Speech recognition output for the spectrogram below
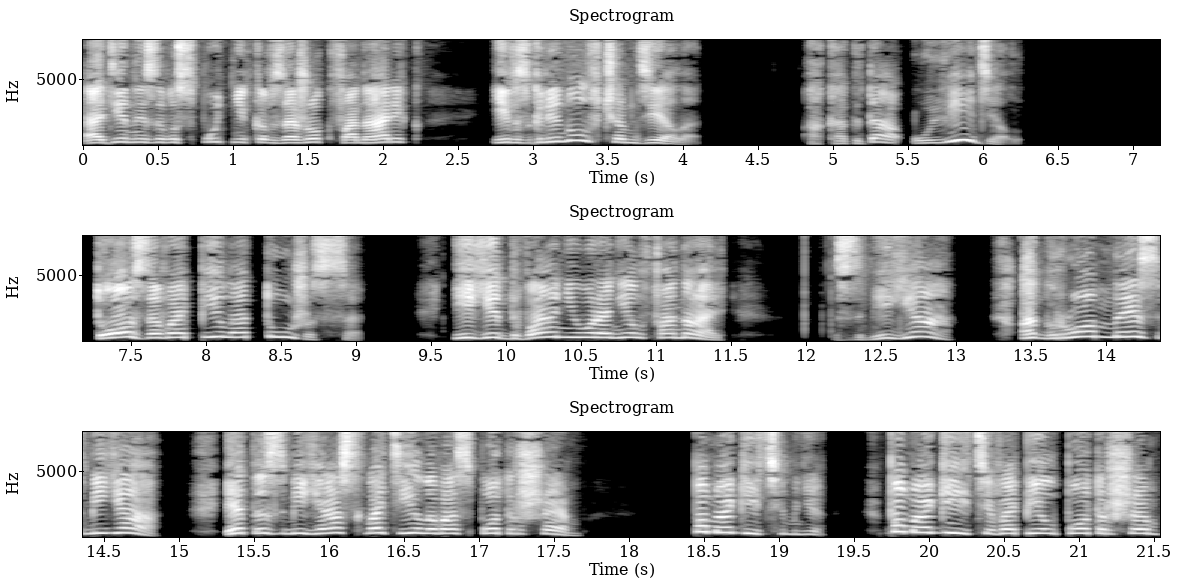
Один из его спутников зажег фонарик и взглянул, в чем дело. А когда увидел, то завопил от ужаса и едва не уронил фонарь. Змея! Огромная змея! Эта змея схватила вас, Поттершем! Помогите мне! Помогите! — вопил Поттершем,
